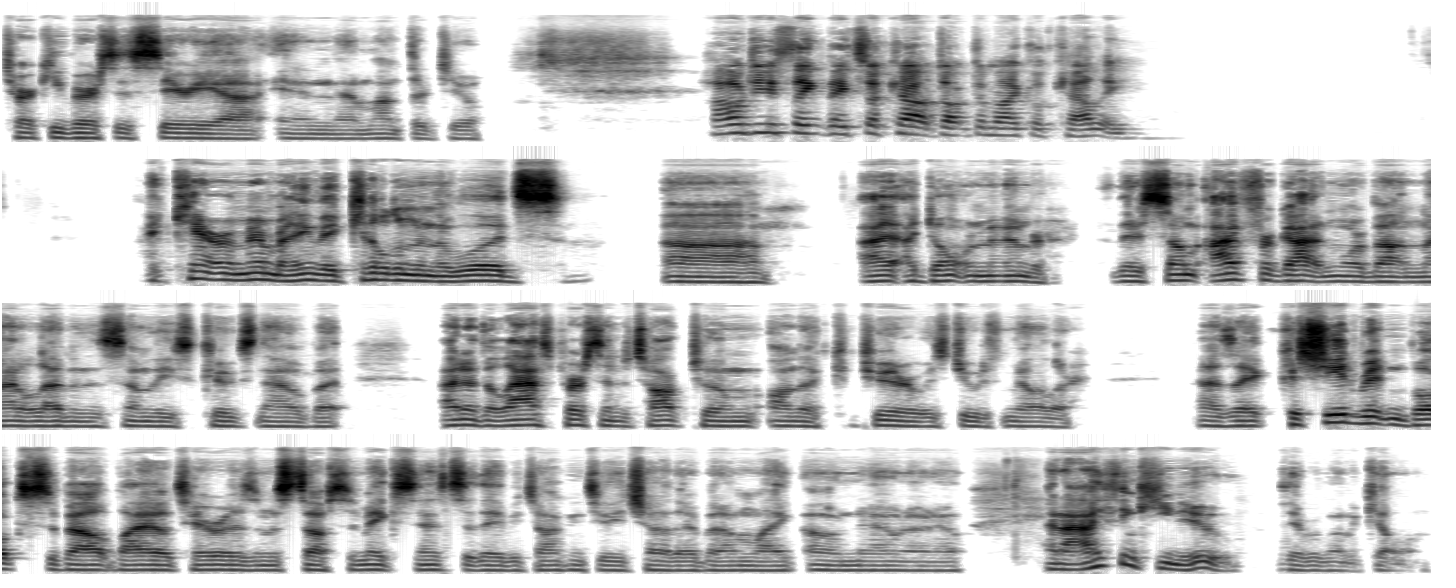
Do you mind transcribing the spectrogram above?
Turkey versus Syria in a month or two. How do you think they took out Dr. Michael Kelly? I can't remember. I think they killed him in the woods. Uh, I, I, don't remember. There's some. I've forgotten more about 9/11 than some of these kooks now. But I know the last person to talk to him on the computer was Judith Miller, as like because she had written books about bioterrorism and stuff, so it makes sense that they'd be talking to each other. But I'm like, oh no, no, no, and I think he knew they were going to kill him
